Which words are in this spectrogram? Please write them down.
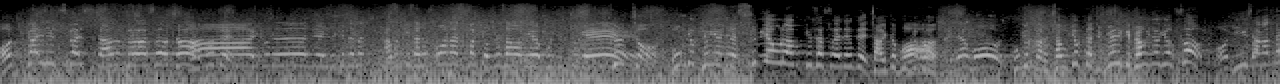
엇- 엇갈릴 수가 있습니다. 안으로 들어가서 자, 아, 이거는 예, 이렇게 되면 암흑 기사는 소환할 수밖에 없는 상황이에요 본진 쪽에. 그렇죠. 공격형이 아니라 수비형으로 암흑기사 써야 되는데 자 일단 공격가 아, 그냥 뭐 공격가는 자 공격까지 왜 이렇게 병력이 없어? 이상한데?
